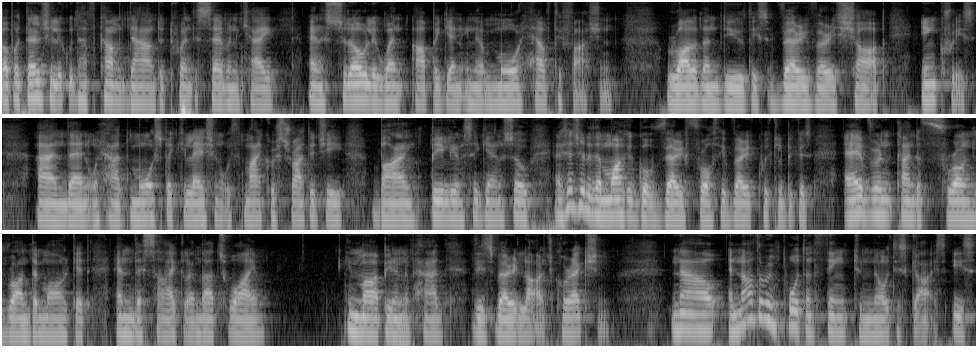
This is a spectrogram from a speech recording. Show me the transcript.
but potentially could have come down to 27k and slowly went up again in a more healthy fashion rather than do this very very sharp increase and then we had more speculation with MicroStrategy buying billions again. So essentially, the market got very frothy very quickly because everyone kind of front run the market and the cycle, and that's why, in my opinion, I've had this very large correction. Now, another important thing to notice, guys, is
